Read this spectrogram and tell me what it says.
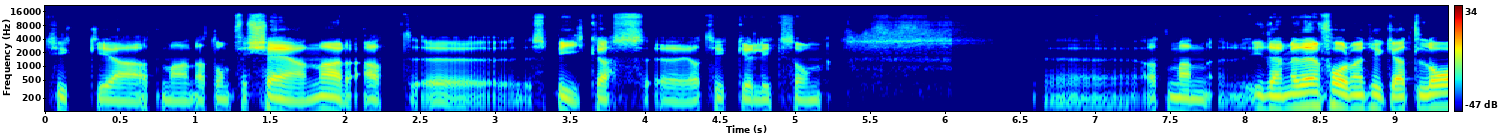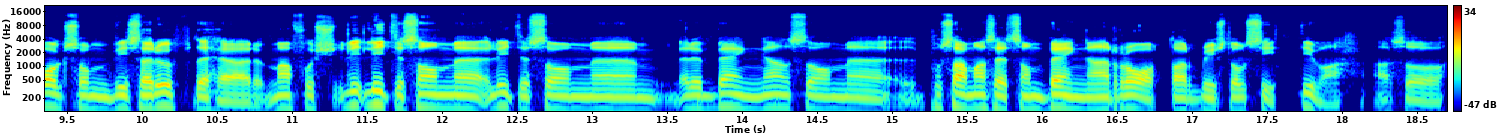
tycker jag att, man, att de förtjänar att eh, spikas. Eh, jag tycker liksom eh, Eh, att man, i den, med den formen tycker jag att lag som visar upp det här, man får lite som, eh, lite som, eh, är det Bengan som, eh, på samma sätt som Bengan ratar Bristol City va? Alltså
